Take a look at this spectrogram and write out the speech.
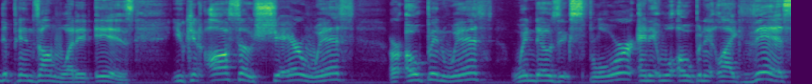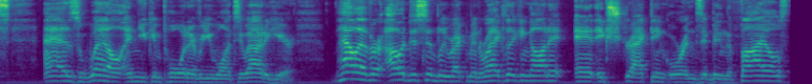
depends on what it is. You can also share with or open with Windows Explorer and it will open it like this as well and you can pull whatever you want to out of here. However, I would just simply recommend right clicking on it and extracting or unzipping the files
